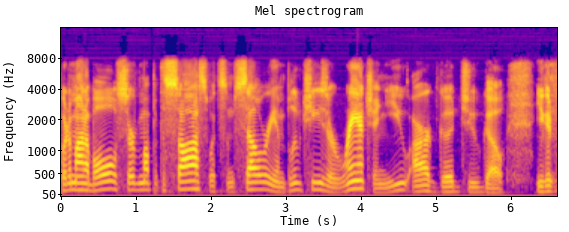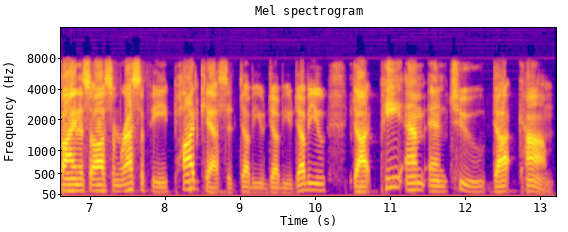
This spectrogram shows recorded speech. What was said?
Put them on a bowl, serve them up with the sauce with some celery and blue cheese or ranch, and you are good to go. You can find this awesome recipe podcast at www.pmn2.com.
